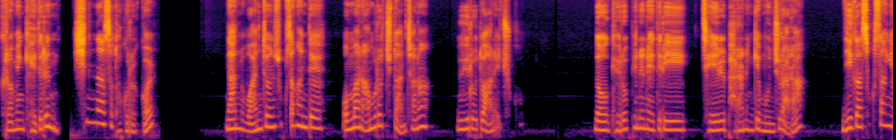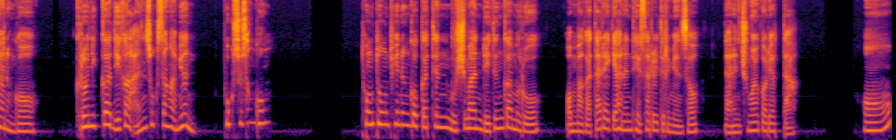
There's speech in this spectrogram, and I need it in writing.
그러면 걔들은 신나서 더 그럴걸? 난 완전 속상한데 엄만 아무렇지도 않잖아? 위로도 안 해주고. 너 괴롭히는 애들이 제일 바라는 게 뭔 줄 알아? 네가 속상해하는 거. 그러니까 네가 안 속상하면 복수 성공. 통통 튀는 것 같은 무심한 리듬감으로 엄마가 딸에게 하는 대사를 들으면서 나는 중얼거렸다. 어?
